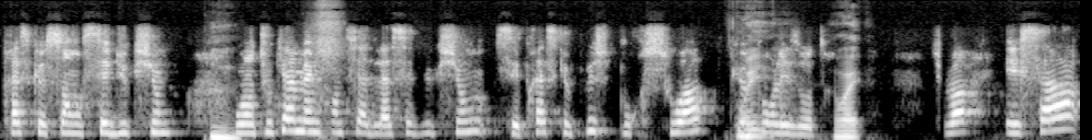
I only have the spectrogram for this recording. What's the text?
presque sans séduction. Hmm. Ou en tout cas, même quand il y a de la séduction, c'est presque plus pour soi que pour les autres. Ouais. Tu vois? Et ça,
